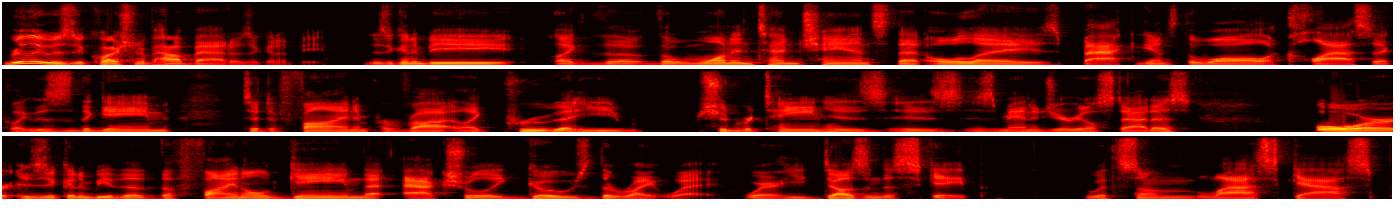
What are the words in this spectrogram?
really was a question of how bad is it going to be. Is it going to be like the the one in ten chance that Ole is back against the wall, a classic? Like this is the game to define and provide, like prove that he should retain his his his managerial status, or is it going to be the the final game that actually goes the right way, where he doesn't escape with some last gasp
